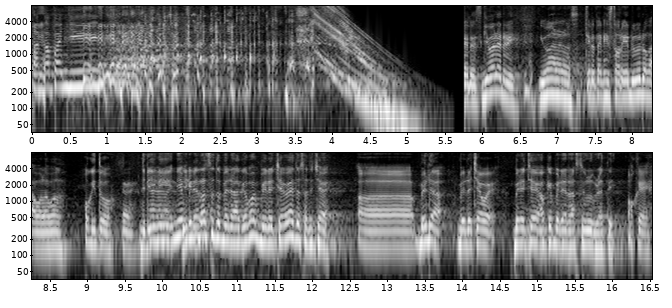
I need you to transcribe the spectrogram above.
Mantap anjing. Terus gimana Dri? Gimana Nus? Ceritain historinya dulu dong awal-awal. Oh gitu. Eh. Jadi ini ini jadi beda ras atau beda agama, beda cewek atau satu cewek? Eh, beda, beda cewek. Beda cewek, oke beda ras dulu berarti. Oke,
